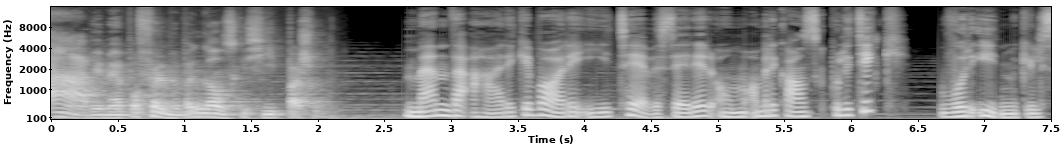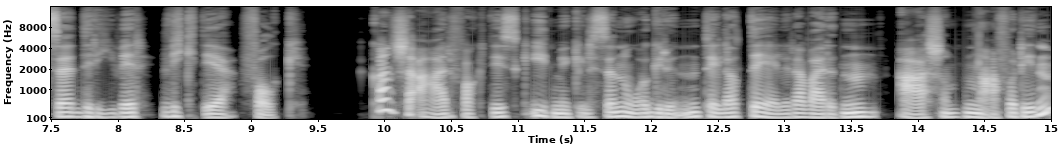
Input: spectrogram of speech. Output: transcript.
er vi med på å følge med på en ganske kjip person. Men det er ikke bare i TV-serier om amerikansk politikk hvor ydmykelse driver viktige folk. Kanskje er faktisk ydmykelse noe av grunnen til at deler av verden er som den er for tiden?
